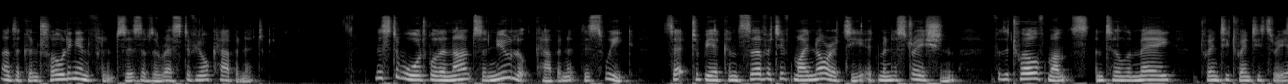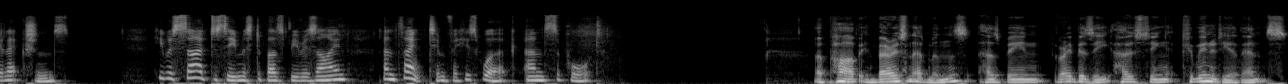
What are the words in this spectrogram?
and the controlling influences of the rest of your cabinet. Mr. Ward will announce a new look cabinet this week, set to be a Conservative minority administration for the 12 months until the May 2023 elections. He was sad to see Mr. Busby resign and thanked him for his work and support. A pub in Bury St Edmunds has been very busy hosting community events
